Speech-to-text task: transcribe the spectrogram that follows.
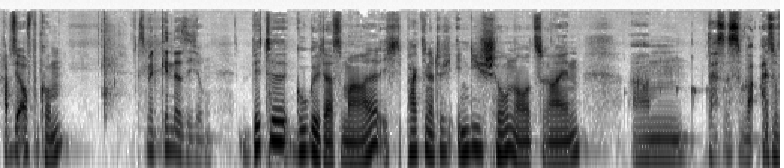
Hab sie aufbekommen? ist mit Kindersicherung. Bitte google das mal. Ich packe die natürlich in die Show Notes rein. Ähm, das ist also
